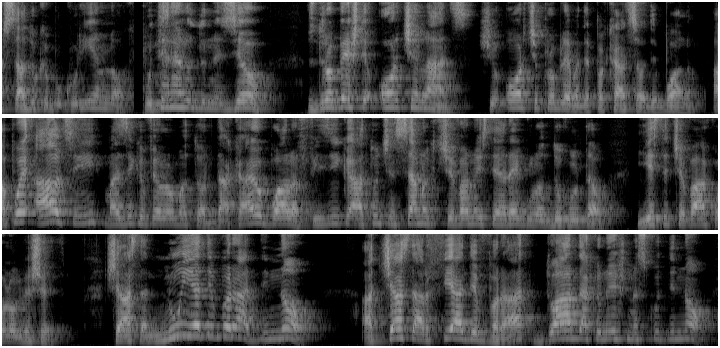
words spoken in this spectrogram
să aducă bucurie în loc. Puterea lui Dumnezeu zdrobește orice lanț și orice problemă de păcat sau de boală. Apoi alții mai zic în felul următor, dacă ai o boală fizică, atunci înseamnă că ceva nu este în regulă în Duhul tău. Este ceva acolo greșit. Și asta nu e adevărat, din nou. Aceasta ar fi adevărat doar dacă nu ești născut din nou.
